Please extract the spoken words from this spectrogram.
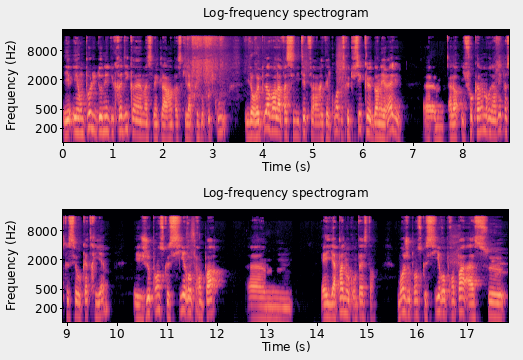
Et, on peut lui donner du crédit quand même à ce mec-là, hein, parce qu'il a pris beaucoup de coups. Il aurait pu avoir la facilité de faire arrêter le combat, parce que tu sais que dans les règles, euh, alors il faut quand même regarder parce que c'est au quatrième. Et je pense que s'il ne reprend pas, euh, et il n'y a pas nos contests. Hein. Moi, je pense que s'il ne reprend pas à ce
